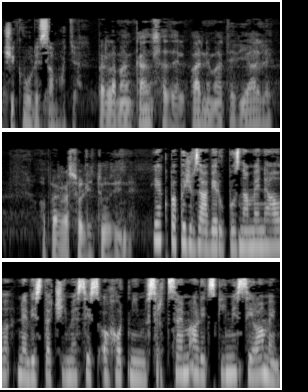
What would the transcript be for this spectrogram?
či kvůli samotě. Jak papež v závěru poznamenal, nevystačíme si s ochotným srdcem a lidskými silami.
